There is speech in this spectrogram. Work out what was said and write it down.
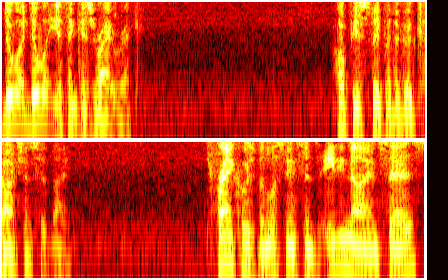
do what do what you think is right, Rick. Hope you sleep with a good conscience at night. Frank, who's been listening since '89, says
